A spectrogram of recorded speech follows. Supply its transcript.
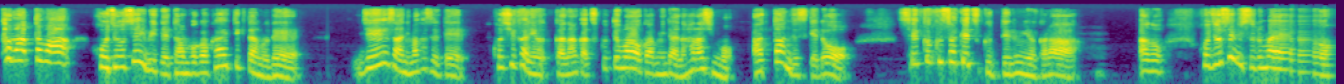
たまたま補助整備で田んぼが帰ってきたので、JA さんに任せて、コシカニかなんか作ってもらおうかみたいな話もあったんですけど、せっかく酒作ってるんやから、あの、補助整備する前は、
